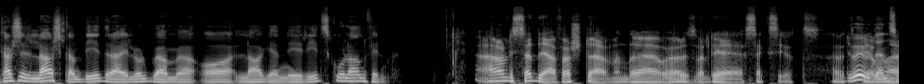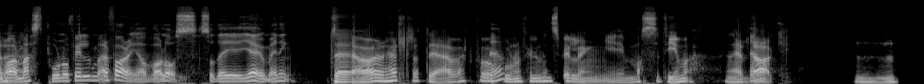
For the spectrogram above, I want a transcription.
Kanskje Lars kan bidra i Lolbua med å lage en ny Ridskolan-film? Jeg har aldri sett de her første, men det høres veldig sexy ut. Du er jo den det som har mest pornofilmerfaring av alle oss, så det gir jo mening. Det har helt rett. Jeg har vært på Ja. pornofilminnspilling i masse timer. En hel Ja. dag. Mhm.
